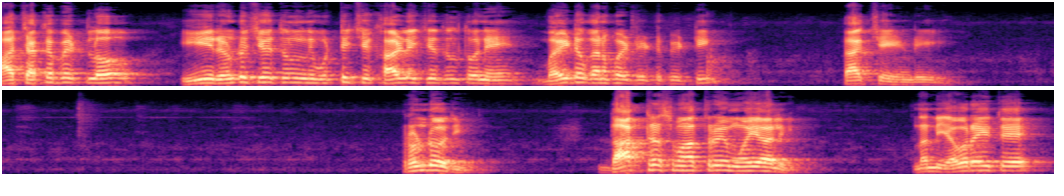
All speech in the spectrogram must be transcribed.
ఆ చెక్కపెట్టులో ఈ రెండు చేతుల్ని ఉట్టించి ఖాళీ చేతులతోనే బయట కనపడేట్టు పెట్టి ప్యాక్ చేయండి. రెండోది డాక్టర్స్ మాత్రమే మోయాలి. నన్ను ఎవరైతే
